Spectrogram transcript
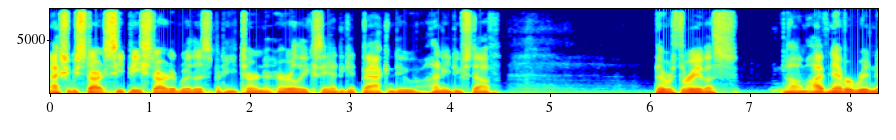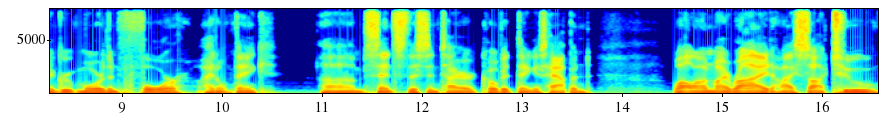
Actually, we start CP started with us, but he turned early because he had to get back and do honeydew stuff. There were three of us. Um, I've never ridden a group more than four, I don't think, um, since this entire COVID thing has happened. While on my ride, I saw two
